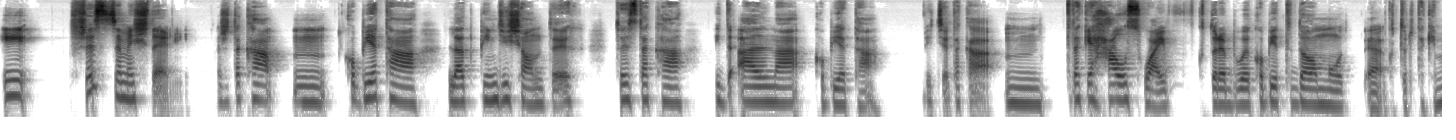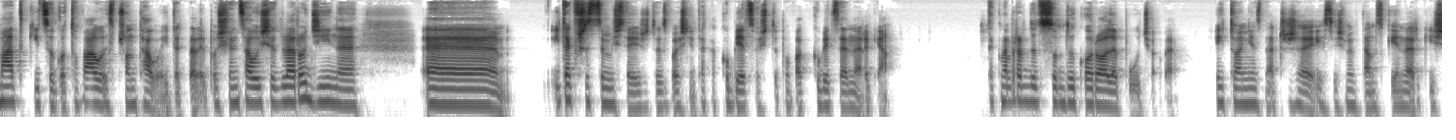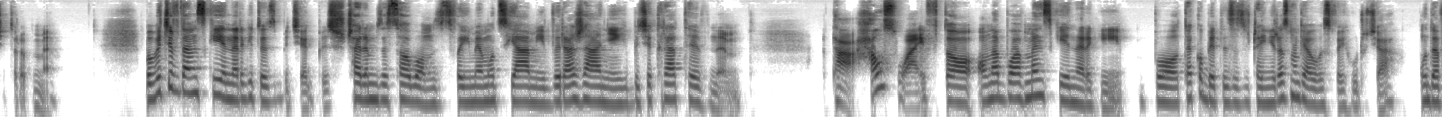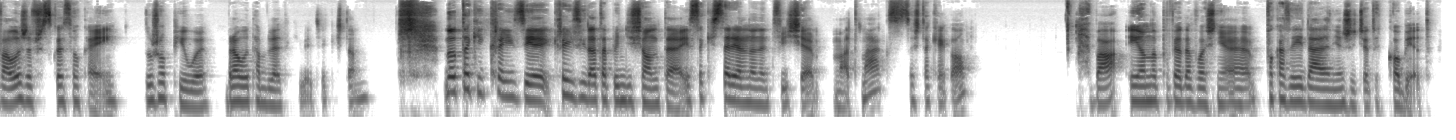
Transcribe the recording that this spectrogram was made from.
I wszyscy myśleli, że taka mm, kobieta lat 50. to jest taka idealna kobieta. Wiecie, taka, mm, takie housewife, które były kobiety domu, e, które takie matki, co gotowały, sprzątały i tak dalej, poświęcały się dla rodziny. E, i tak wszyscy myśleli, że to jest właśnie taka kobiecość, typowa kobieca energia. Tak naprawdę to są tylko role płciowe. I to nie znaczy, że jesteśmy w damskiej energii, jeśli to robimy. Bo bycie w damskiej energii to jest bycie jakby szczerym ze sobą, ze swoimi emocjami, wyrażanie ich, bycie kreatywnym. Ta housewife to ona była w męskiej energii, bo te kobiety zazwyczaj nie rozmawiały o swoich uczuciach, udawały, że wszystko jest ok, dużo piły, brały tabletki, wiecie, jakieś tam no taki crazy, crazy lata 50. Jest taki serial na Netflixie Mad Max, coś takiego chyba i on opowiada właśnie, pokazuje idealnie życie tych kobiet.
